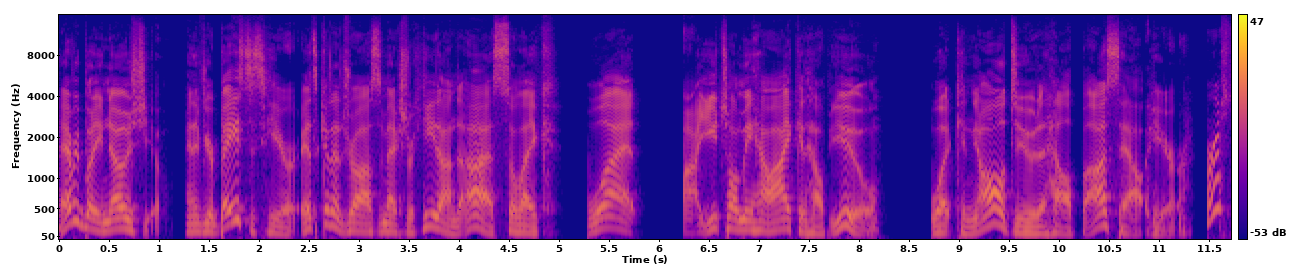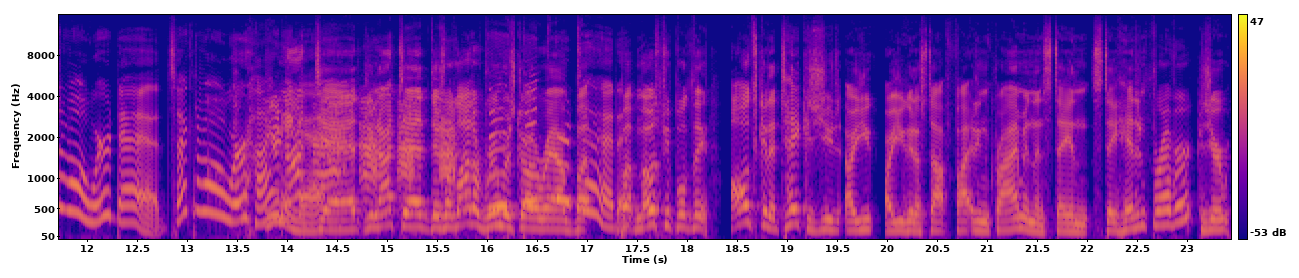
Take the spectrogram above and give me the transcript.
Everybody knows you, and if your base is here, it's gonna draw some extra heat onto us. So, like, what? Uh, you told me how I can help you. What can y'all do to help us out here? First of all, we're dead. Second of all, we're hiding You're not it. dead. You're not dead. There's a lot of rumors going around, but dead. but most people think all it's gonna take is you. Are you are you gonna stop fighting crime and then stay in, stay hidden forever? Because you're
